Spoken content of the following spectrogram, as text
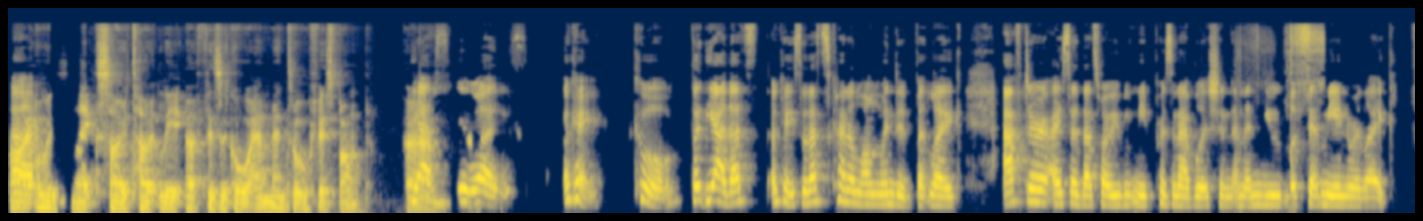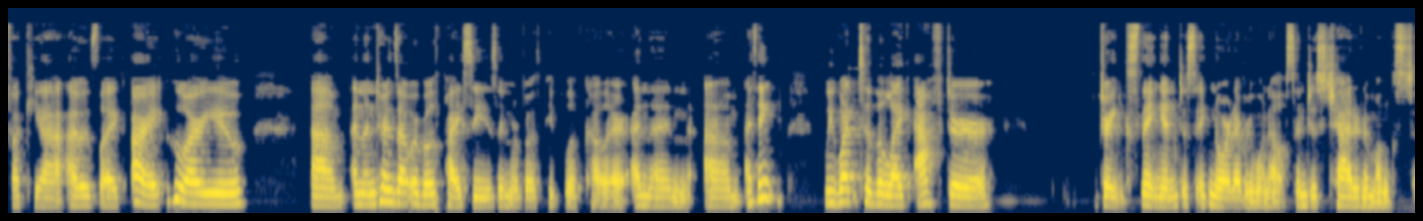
uh, it was like so totally a physical and mental fist bump. Um, yes, it was. Okay, cool. But yeah, that's okay. So that's kind of long winded. But like after I said that's why we need prison abolition, and then you looked at me and were like, "Fuck yeah!" I was like, "All right, who are you?" Um, and then turns out we're both Pisces and we're both people of color. And then um, I think we went to the like after drinks thing and just ignored everyone else and just chatted amongst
